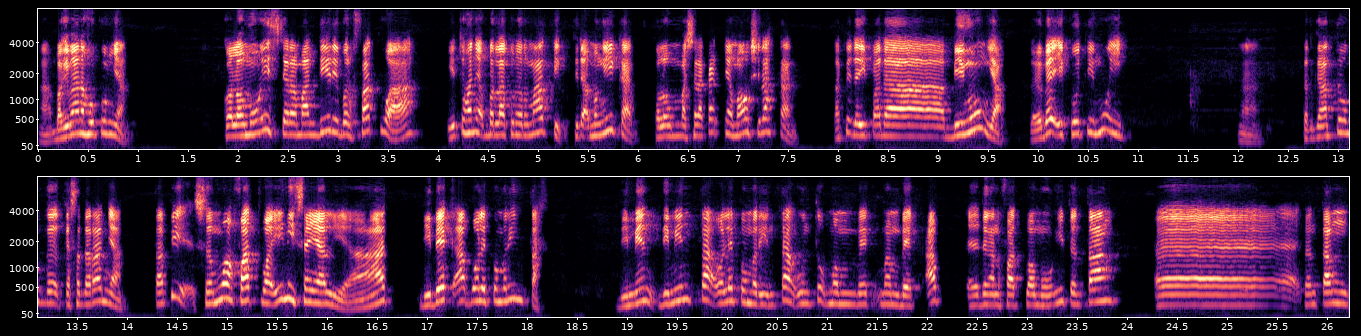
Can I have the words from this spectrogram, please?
Nah, bagaimana hukumnya? Kalau MUI secara mandiri berfatwa, itu hanya berlaku normatif, tidak mengikat. Kalau masyarakatnya mau silahkan. Tapi daripada bingung ya, lebih baik ikuti MUI. Nah, tergantung ke kesadarannya. Tapi semua fatwa ini saya lihat di backup oleh pemerintah. Diminta oleh pemerintah untuk membackup eh, dengan fatwa MUI tentang eh, tentang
